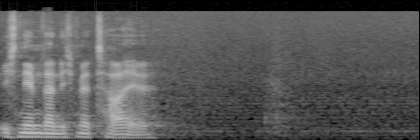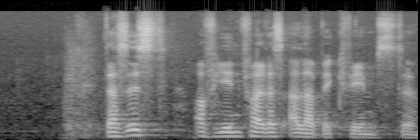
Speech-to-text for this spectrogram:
ich nehme da nicht mehr teil. Das ist auf jeden Fall das Allerbequemste.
